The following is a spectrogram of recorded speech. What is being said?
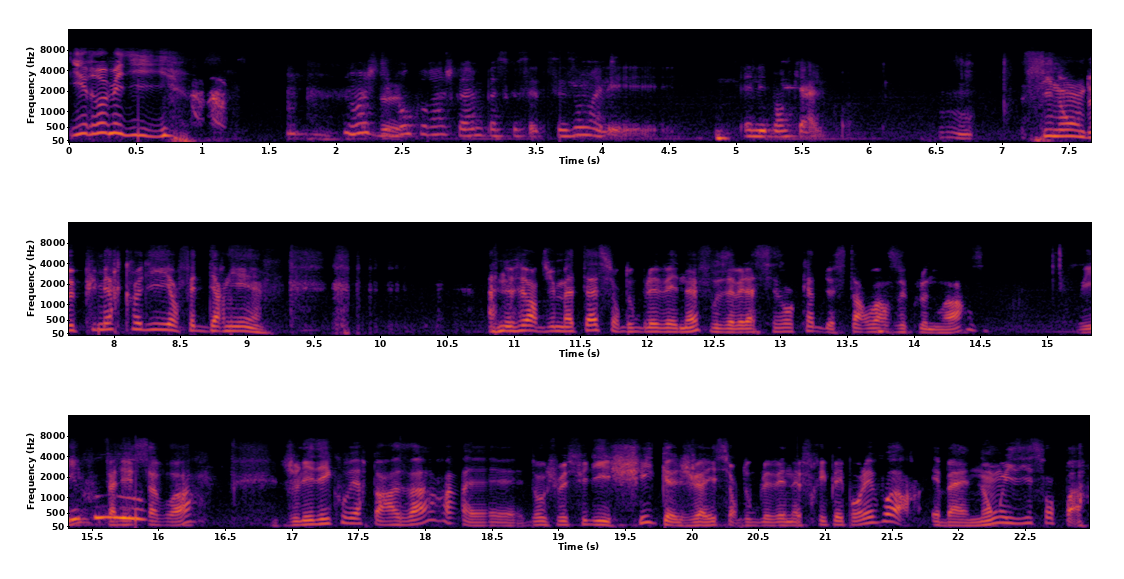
y remédie. Moi, je dis bon courage quand même parce que cette saison, elle est, elle est bancale, quoi. Sinon, depuis mercredi, en fait, dernier, à 9h du matin sur W9, vous avez la saison 4 de Star Wars The Clone Wars. Oui, Youhou fallait le savoir. Je l'ai découvert par hasard, et donc je me suis dit, chic, je vais aller sur W9 Replay pour les voir. Eh ben non, ils y sont pas.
